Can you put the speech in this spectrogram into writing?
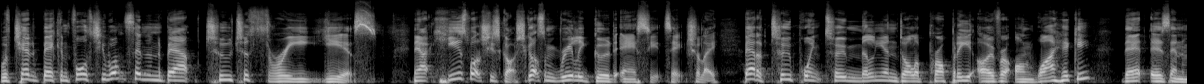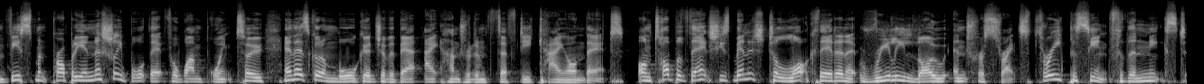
We've chatted back and forth. She wants that in about two to three years. Now, here's what she's got. She's got some really good assets, actually. About a $2.2 million property over on Waiheke. That is an investment property. Initially bought that for 1.2, and that's got a mortgage of about 850k on that. On top of that, she's managed to lock that in at really low interest rates, 3% for the next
